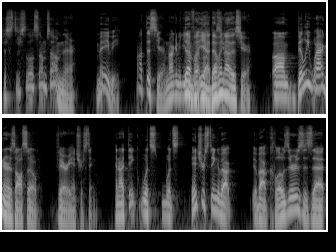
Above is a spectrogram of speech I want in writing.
Just just a little something something there. Maybe. Not this year. I'm not going to give Definitely, yeah, definitely year. not this year. Um, Billy Wagner is also very interesting, and I think what's what's interesting about about closers is that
